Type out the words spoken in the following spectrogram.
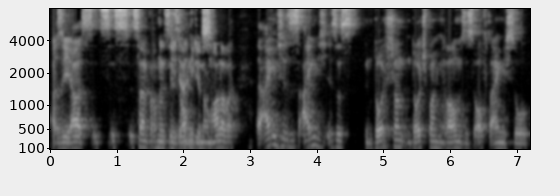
Also ja, es, es, es ist einfach eine Saison, die normalerweise, äh, eigentlich ist es, eigentlich ist es in Deutschland, im deutschsprachigen Raum, ist es oft eigentlich so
